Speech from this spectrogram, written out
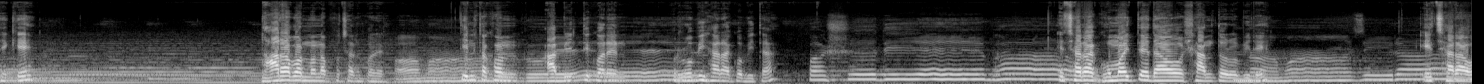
থেকে ধারা বর্ণনা প্রচার করেন। তিনি তখন আবৃত্তি করেন রবিহারা কবিতা। এছাড়া ঘুমাইতে দাও শান্ত রবিরে। এছাড়াও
